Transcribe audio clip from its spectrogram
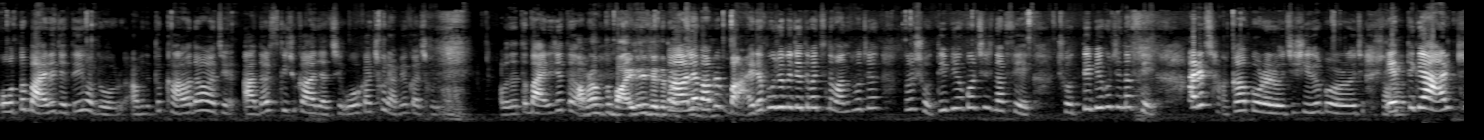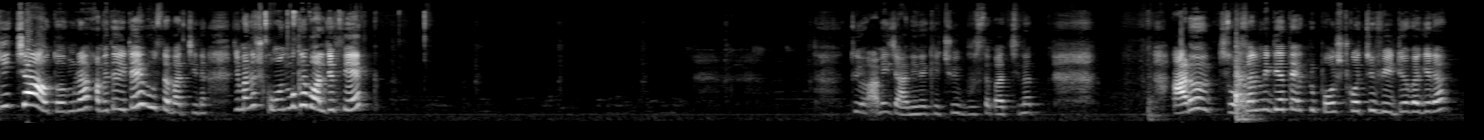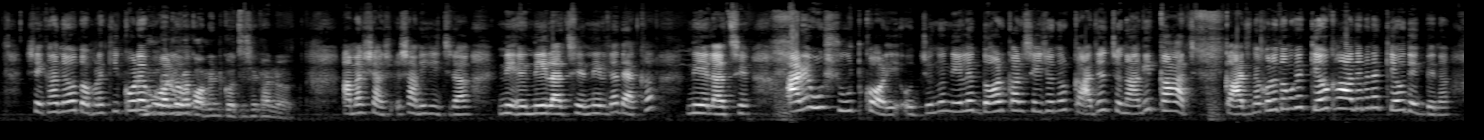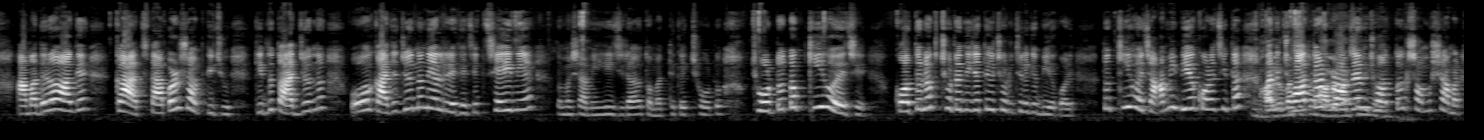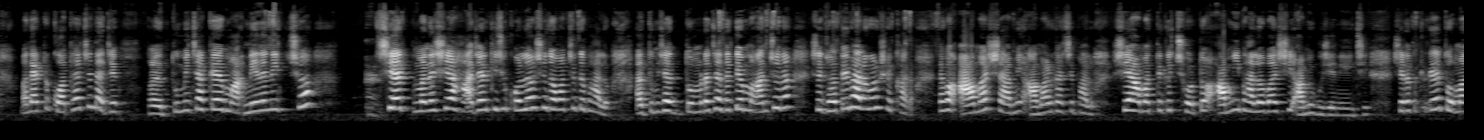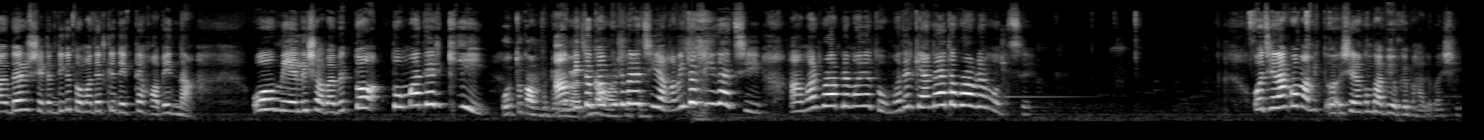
ও তো বাইরে যেতেই হবে ওর। আমাদের তো খাওয়া দাওয়া আছে আদার্স কিছু কাজ আছে ও কাজ করে আমিও কাজ করি। আমাদের তো বাইরে যেতে আমরা তো বাইরেই যেতে পারছি তাহলে। বাপরে বাইরে পর্যন্ত যেতে পারছি না। মানুষ বলছে তোরা সত্যি বিয়ে করছিস না ফেক সত্যি বিয়ে করছিস না ফেক আরে শাখা পড়ে রয়েছে সিঁদুর পড়ে রয়েছে। এর থেকে আর কি চাও তোমরা? আমি তো এটাই বুঝতে পারছি না। যে মানুষ কোন মুখে বল যে ফেক তুই আমি জানি না কিছুই বুঝতে পারছি না। আরও সোশ্যাল মিডিয়াতে একটু পোস্ট করছি ভিডিও বাগেরা। সেখানেও তোমরা কি করে বলো? কমেন্ট করছে সেখানেও। আমার স্বামী হিজড়া নেল আছে নেলটা দেখা নেল আছে। আরে ও শুট করে ওর জন্য নেলের দরকার সেই জন্য ওর কাজের জন্য। আগে কাজ কাজ না করলে তোমাকে কেউ খাওয়া দেবে না কেউ দেখবে না। আমাদেরও আগে কাজ তারপর সব কিছু কিন্তু তার জন্য ও কাজের জন্য নেল রেখেছে সেই নিয়ে তোমার স্বামী হিজড়া তোমার থেকে ছোট। ছোট তো কি হয়েছে? কত লোক ছোট নিজের থেকে ছোট ছেলেকে বিয়ে করে? তো কি হয়েছে? আমি বিয়ে করেছি তা মানে যত প্রবলেম যত সমস্যা আমার মানে একটা কথা আছে না যে তুমি যাকে মেনে নিচ্ছ সে মানে সে হাজার কিছু করলেও সে তোমার চোখে ভালো। আর তুমি তোমরা যাদেরকে মানছো না সে যতই ভালো করো সে খারাপ। দেখো আমার স্বামী আমার কাছে ভালো। সে আমার থেকে ছোট আমি ভালোবাসি আমি বুঝে নিয়েছি। সেটা থেকে তোমাদের সেটার দিকে তোমাদেরকে দেখতে হবে না। ও মেয়েলি স্বভাবে তো তোমাদের কি? ও তো কমফোর্টেবল আমি তো কমফোর্টেবল আছি আমি তো ঠিক আছি। আমার প্রবলেম হয় না তোমাদের কেন এত প্রবলেম হচ্ছে? ও যেরকম আমি সেরকম ভাবে ওকে ভালোবাসি।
